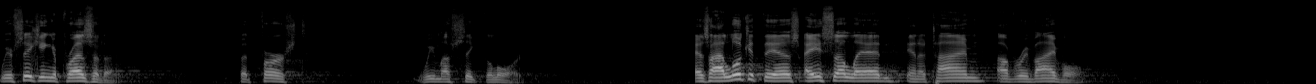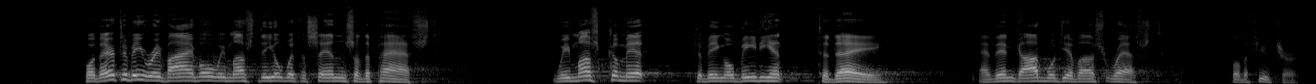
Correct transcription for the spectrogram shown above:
We're seeking a president, but first, we must seek the Lord. As I look at this, Asa led in a time of revival. For there to be revival, we must deal with the sins of the past. We must commit to being obedient today, and then God will give us rest for the future.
